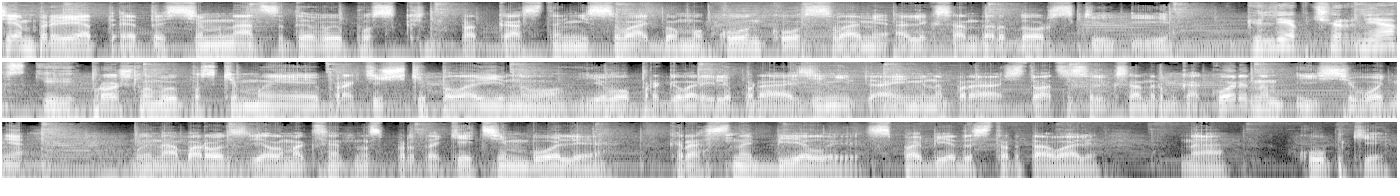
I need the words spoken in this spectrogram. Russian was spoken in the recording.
Всем привет, это 17-й выпуск подкаста «Не свадьба Мукунку». С вами Александр Дорский и Глеб Чернявский. В прошлом выпуске мы практически половину его проговорили про «Зенит», а именно про ситуацию с Александром Кокориным. И сегодня мы, наоборот, сделаем акцент на «Спартаке», тем более красно-белые с победы стартовали на Кубке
